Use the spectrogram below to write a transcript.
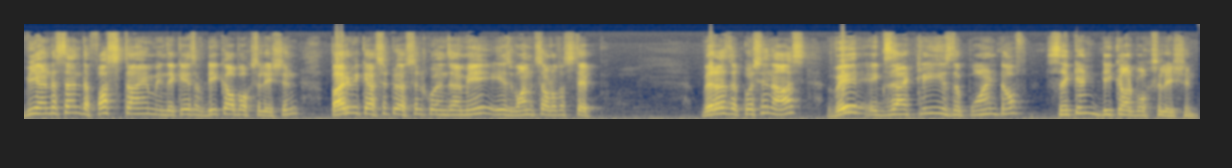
We understand the first time in the case of decarboxylation, pyruvic acid to acyl coenzyme A is one sort of a step. Whereas the question asks where exactly is the point of second decarboxylation.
